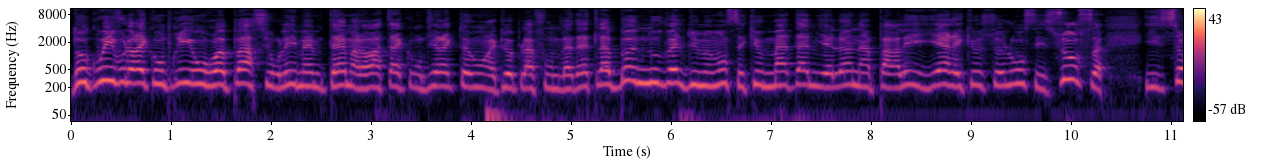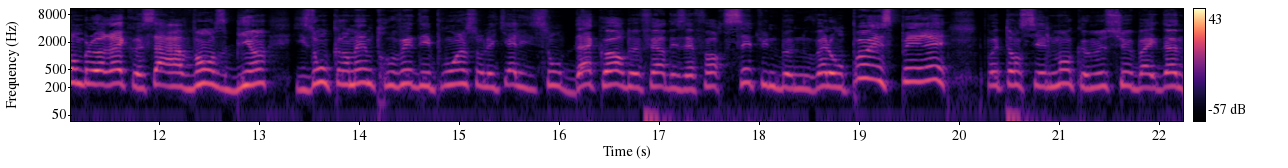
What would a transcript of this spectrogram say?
Donc oui, vous l'aurez compris, on repart sur les mêmes thèmes. Alors attaquons directement avec le plafond de la dette. La bonne nouvelle du moment, c'est que Madame Yellen a parlé hier et que selon ses sources, il semblerait que ça avance bien. Ils ont quand même trouvé des points sur lesquels ils sont d'accord de faire des efforts. C'est une bonne nouvelle. On peut espérer potentiellement que Monsieur Biden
